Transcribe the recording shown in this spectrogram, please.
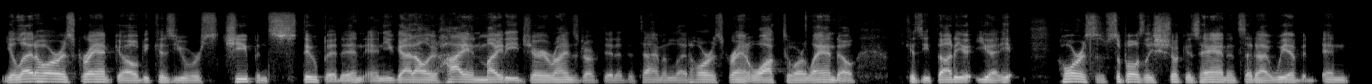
You let Horace Grant go because you were cheap and stupid, and and you got all high and mighty. Jerry Reinsdorf did at the time, and let Horace Grant walk to Orlando because he thought he you had he, Horace supposedly shook his hand and said uh, we have and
